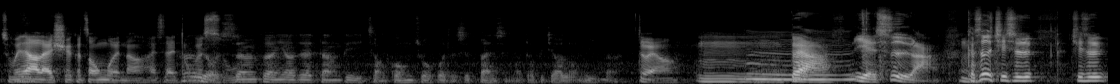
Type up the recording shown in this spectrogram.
除非他要来学个中文啊，还是来读个书，身份，要在当地找工作或者是办什么都比较容易吧。对啊，嗯，嗯。对啊，也是啦。嗯。可是其实其实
